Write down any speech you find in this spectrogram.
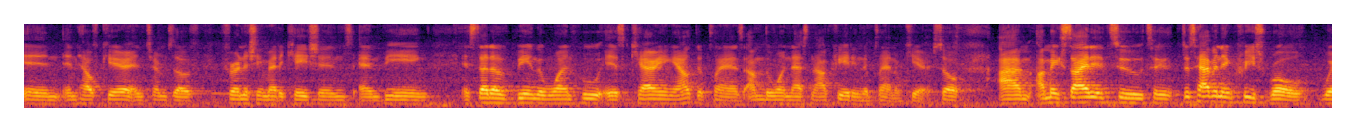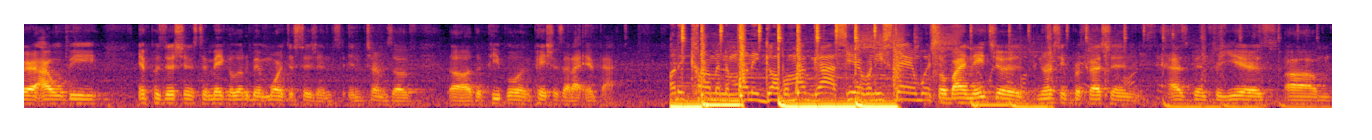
in, in healthcare in terms of furnishing medications and being instead of being the one who is carrying out the plans, I'm the one that's now creating the plan of care. So I'm, I'm excited to, to just have an increased role where I will be in positions to make a little bit more decisions in terms of uh, the people and patients that I impact. So by nature, nursing profession has been for years um,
